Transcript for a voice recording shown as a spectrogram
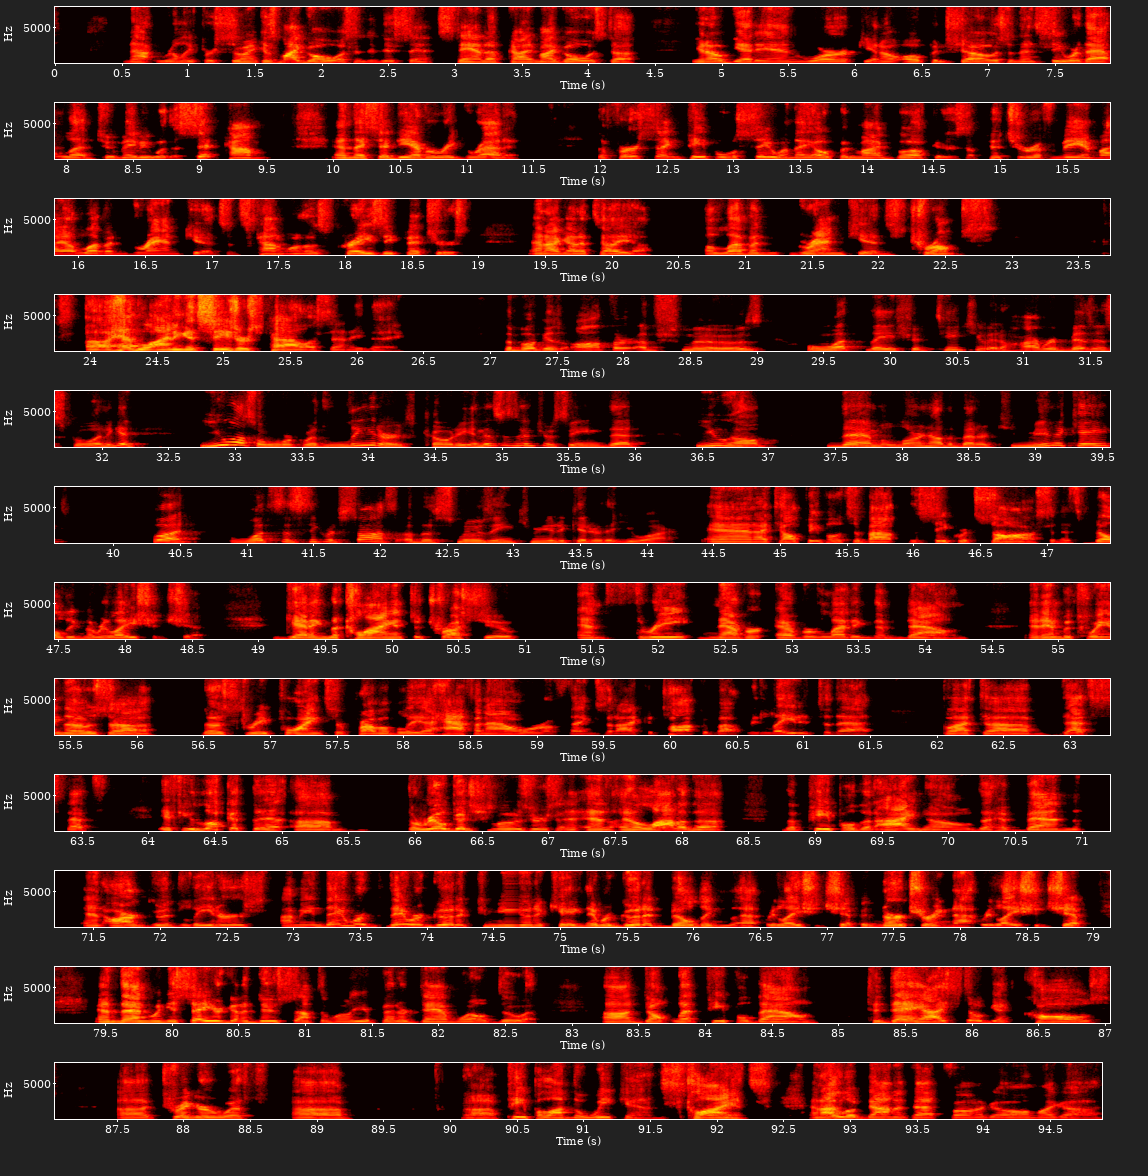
not really pursuing? Because my goal wasn't to do stand-up kind. My goal was to you know, get in, work, you know, open shows, and then see where that led to, maybe with a sitcom. And they said, do you ever regret it? The first thing people will see when they open my book is a picture of me and my 11 grandkids. It's kind of one of those crazy pictures. And I got to tell you, 11 grandkids trumps uh, headlining at Caesar's Palace any day. The book is Author of Schmooze, What They Should Teach You at Harvard Business School. And again, you also work with leaders, Cody, and this is interesting that you help them learn how to better communicate, but what's the secret sauce of the schmoozing communicator that you are? And I tell people it's about the secret sauce and it's building the relationship, getting the client to trust you, and three, never ever letting them down. And in between those uh, those three points are probably a half an hour of things that I could talk about related to that but uh, that's that's if you look at the um, the real good schmoozers and, and, and a lot of the the people that I know that have been and are good leaders i mean they were they were good at communicating. They were good at building that relationship and nurturing that relationship. And then when you say you're going to do something well you better damn well do it. Uh, don't let people down. Today i still get calls uh, trigger with uh, uh, people on the weekends, clients. And I look down at that phone, I go, oh my God,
